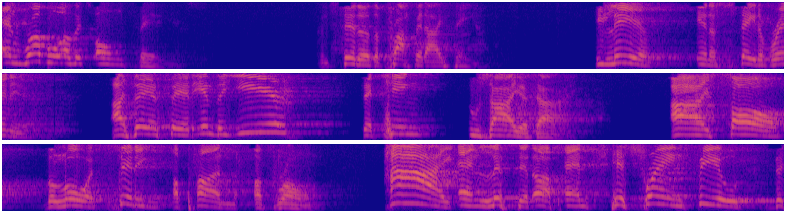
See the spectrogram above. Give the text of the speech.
and rubble of its own failures. Consider the prophet Isaiah. He lived in a state of readiness. Isaiah said, in the year that King Uzziah died, I saw the Lord sitting upon a throne, high and lifted up, and his train filled the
